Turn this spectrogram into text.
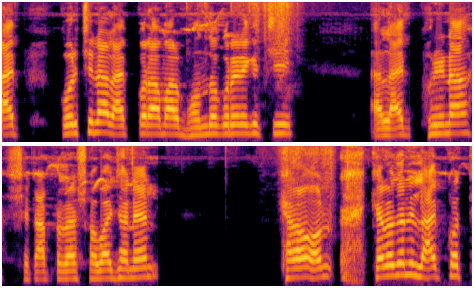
লাইভ করছি না লাইভ করা আমার বন্ধ করে রেখেছি। লাইভ করি না, সেটা আপনারা সবাই জানেন। কারণ, কেন জানি লাইভ করতে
